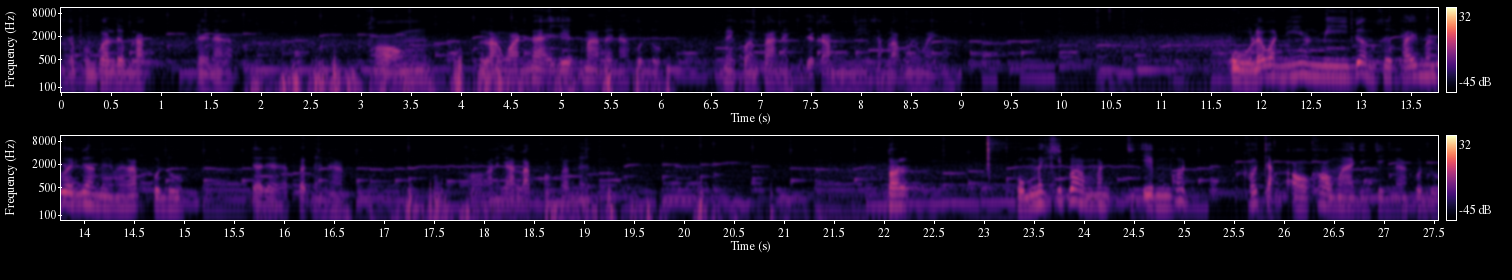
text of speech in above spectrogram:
เดี๋ยวผมก็เริ่มรับเลยนะครับ ของรางวัลได้เยอะมากเลยนะคุณดู ไม่ควรพลาดในกิจกรรมนี้สำหรับมือใหม่นะครับ โอ้แล้ววันนี้มันมีเรื่องเซอร์ไพรส์มาด้วยเรื่องหนึ่งนะครับคุณดู เดี๋ยวเดี๋ยวแป๊บหนึ่งนะครับ ขออนุญาตรับของแป๊บหนึ่งตอนผมไม่คิดว่ามัน GM เขาเขาจะเอาเข้ามาจริง ๆ นะคนดู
